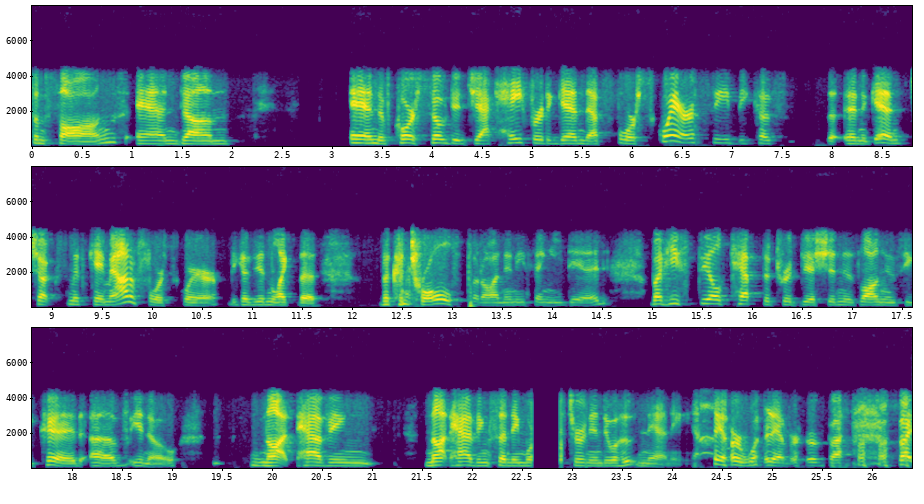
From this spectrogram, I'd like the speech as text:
some songs, and um, and of course, so did Jack Hayford. Again, that's Four Square. See, because the, and again, Chuck Smith came out of Four Square because he didn't like the the controls put on anything he did, but he still kept the tradition as long as he could of you know not having not having Sunday morning turn into a hootenanny or whatever. But but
